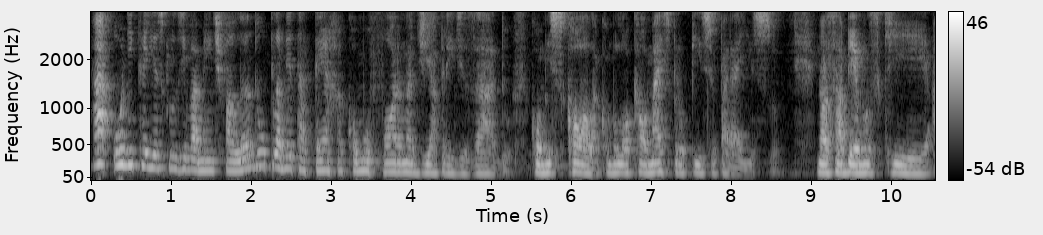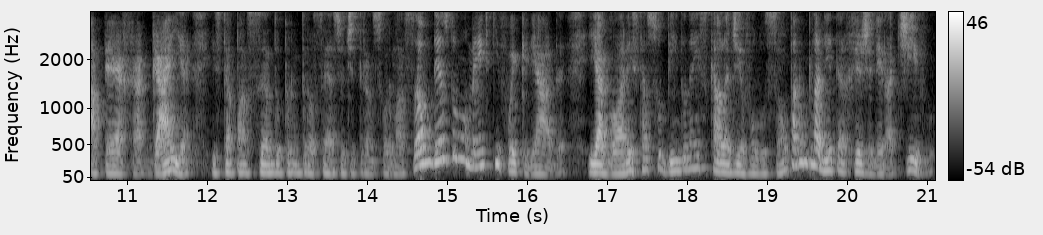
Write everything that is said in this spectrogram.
há única e exclusivamente falando o planeta Terra como forma de aprendizado, como escola, como local mais propício para isso. Nós sabemos que a Terra Gaia está passando por um processo de transformação desde o momento que foi criada e agora está subindo na escala de evolução para um planeta regenerativo.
